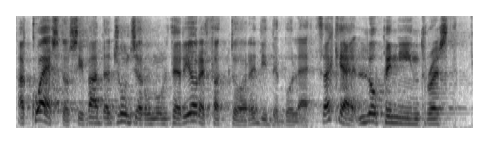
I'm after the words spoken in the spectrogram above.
A questo si va ad aggiungere un ulteriore fattore di debolezza che è l'open interest.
